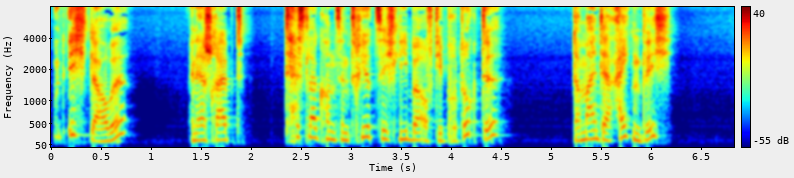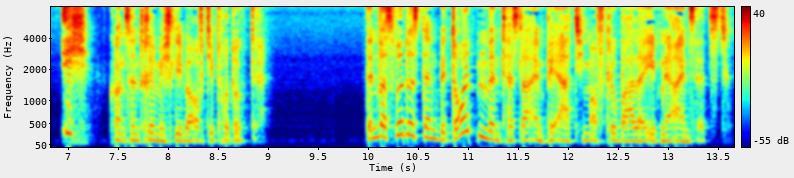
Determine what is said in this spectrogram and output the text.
Und ich glaube, wenn er schreibt, Tesla konzentriert sich lieber auf die Produkte, da meint er eigentlich, ich konzentriere mich lieber auf die Produkte. Denn was würde es denn bedeuten, wenn Tesla ein PR-Team auf globaler Ebene einsetzt?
